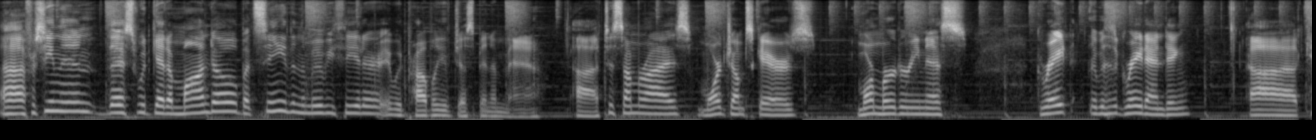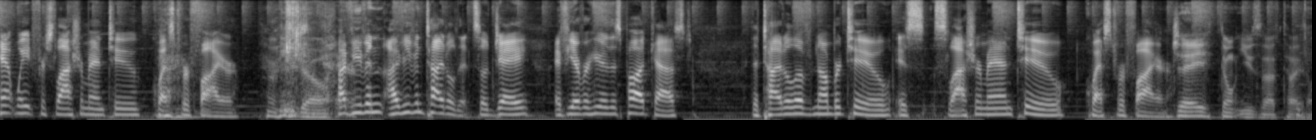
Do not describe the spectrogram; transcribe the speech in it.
Uh, for seeing then, this would get a Mondo, but seeing it in the movie theater, it would probably have just been a meh. Uh, to summarize, more jump scares, more murderiness. Great. It was a great ending. Uh, can't wait for Slasherman 2 Quest for Fire. There you go. I've even I've even titled it. So Jay, if you ever hear this podcast, the title of number two is Slasherman 2 Quest for Fire. Jay, don't use that title.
